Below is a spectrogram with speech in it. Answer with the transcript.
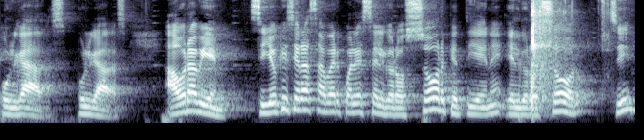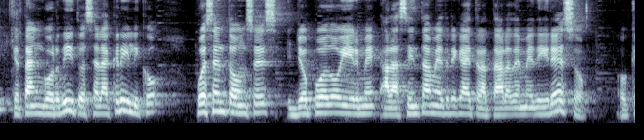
Pulgadas, pulgadas. Ahora bien, si yo quisiera saber cuál es el grosor que tiene, el grosor, ¿sí? Qué tan gordito es el acrílico, pues entonces yo puedo irme a la cinta métrica y tratar de medir eso, ¿ok?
